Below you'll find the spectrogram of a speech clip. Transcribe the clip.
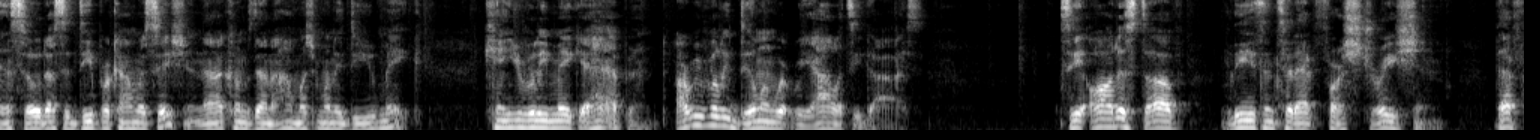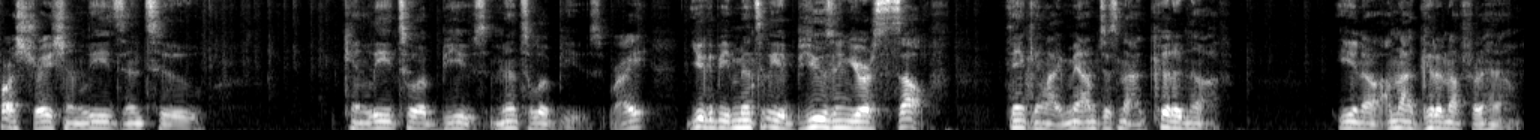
And so that's a deeper conversation. Now it comes down to how much money do you make? Can you really make it happen? Are we really dealing with reality, guys? See, all this stuff leads into that frustration. That frustration leads into, can lead to abuse, mental abuse, right? You could be mentally abusing yourself, thinking like, man, I'm just not good enough you know, I'm not good enough for him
